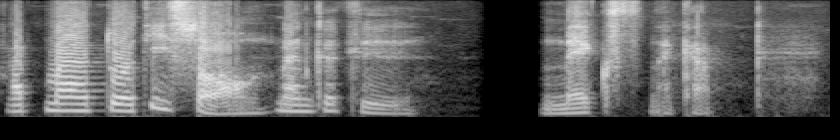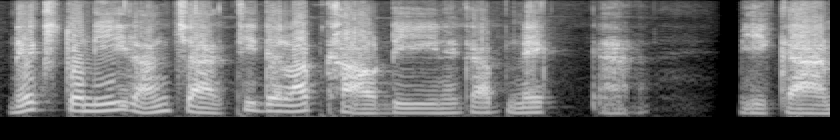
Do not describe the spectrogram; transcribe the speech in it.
ถัดมาตัวที่ 2 นั่นก็คือ next นะครับ next ตัวนี้หลังจากที่ได้รับข่าวดีนะครับ next มีการ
